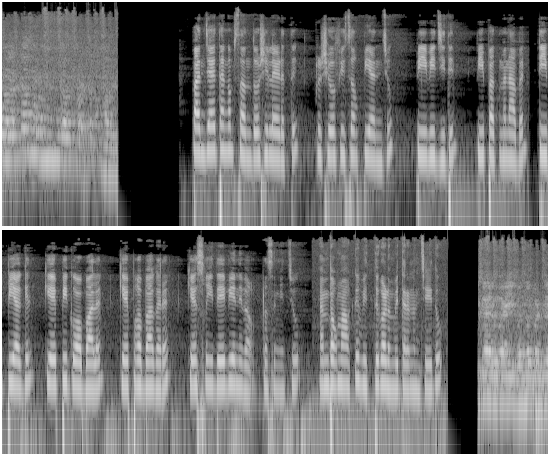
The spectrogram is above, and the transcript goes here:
കൊലക്കാൻ തുടങ്ങുമ്പോൾ പട്ടണം പെട്ടെന്ന് മാറി പഞ്ചായത്ത് അംഗം സന്തോഷ് കൃഷി officer P Anju P V Jithin P Padmanabhan T P Akhil K P Gopalan K Prabhakaran K Sreedevi എന്നിവർ പ്രസംഗിച്ചു. മെമ്പർമാർക്ക് വിത്തുകളും വിതരണം ചെയ്തു. ബന്ധപ്പെട്ട്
